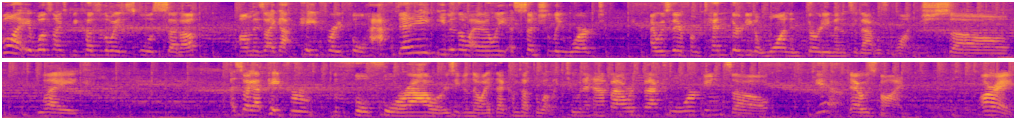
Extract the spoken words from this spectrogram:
but it was nice because of the way the school is set up. Um, is I got paid for a full half day, even though I only essentially worked. I was there from 10:30 to 1, and 30 minutes of that was lunch. So, like, so I got paid for the full four hours, even though I, that comes up to what, like two and a half hours of actual working. So yeah. that was fine. All right,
